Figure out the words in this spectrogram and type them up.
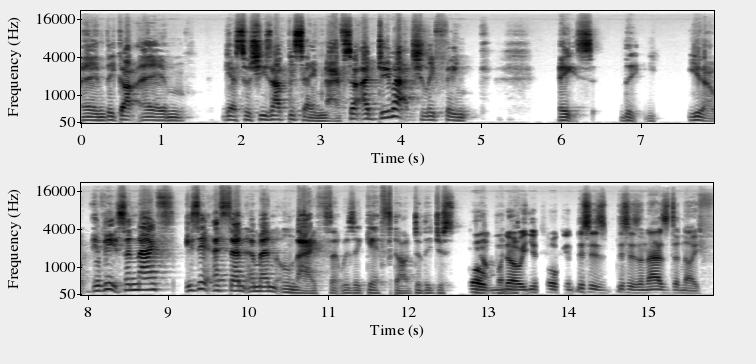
um, they got um, yeah, so she's had the same knife. So I do actually think it's the you know, if it's a knife, is it a sentimental knife that was a gift, or do they just? Oh no, it? you're talking. This is this is an Asda knife.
